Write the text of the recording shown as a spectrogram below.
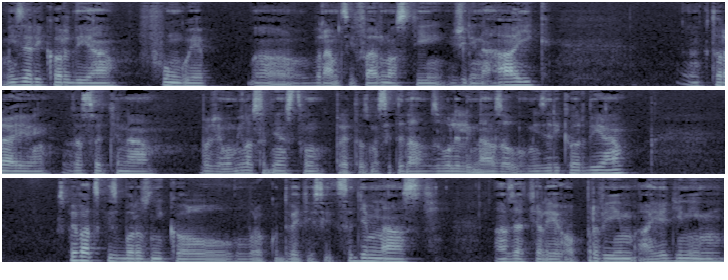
Misericordia funguje uh, v rámci farnosti Žilina Hájik, ktorá je zasvetená Božiemu milosrdenstvu, preto sme si teda zvolili názov Misericordia. Spevácky zbor vznikol v roku 2017 a zatiaľ jeho prvým a jediným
